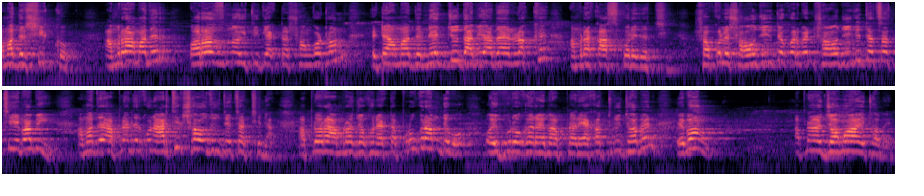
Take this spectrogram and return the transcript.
আমাদের শিক্ষক। আমরা আমাদের অরাজনৈতিক একটা সংগঠন, এটা আমাদের ন্যায্য দাবি আদায়ের লক্ষ্যে আমরা কাজ করে যাচ্ছি। সকলে সহযোগিতা করবেন, সহযোগিতা চাচ্ছি এভাবেই। আমাদের, আপনাদের কোনো আর্থিক সহযোগিতা চাচ্ছি না। আপনারা, আমরা যখন একটা প্রোগ্রাম দেব, ওই প্রোগ্রামে আপনারা একত্রিত হবেন এবং আপনারা জমায়েত হবেন।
